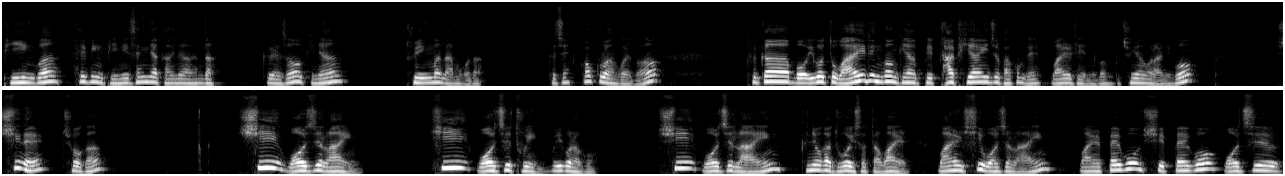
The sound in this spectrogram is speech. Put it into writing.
being과 having been이 생략 가능한다. 그래서 그냥 doing만 남은 거다. 그치? 거꾸로 한 거야 이거. 그가 뭐 이것도 while인 건 그냥 비- 다 behind로 바꾸면 돼. while 돼 있는 건 뭐 중요한 건 아니고 she네 주어가 she was lying, he was doing 뭐 이거라고. she was lying 그녀가 누워 있었다 while while she was lying while 빼고 she 빼고 was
